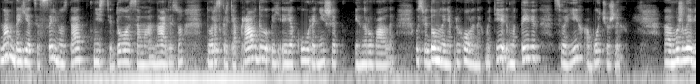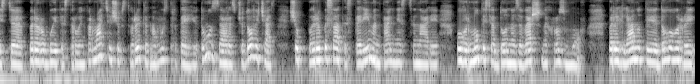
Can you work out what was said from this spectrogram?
Нам дається сильну здатність до самоаналізу, до розкриття правди, яку раніше ігнорували, усвідомлення прихованих мотивів своїх або чужих. Е, можливість е, переробити стару інформацію, щоб створити нову стратегію. Тому зараз чудовий час, щоб переписати старі ментальні сценарії, повернутися до незавершених розмов, переглянути договори,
